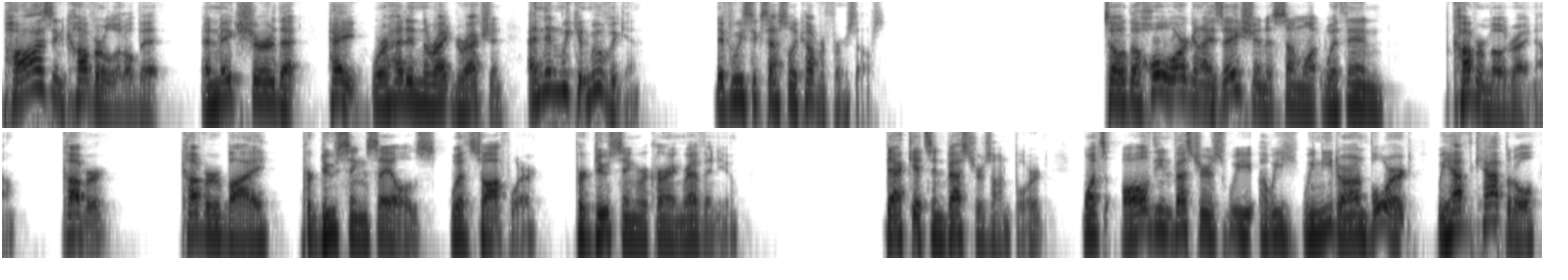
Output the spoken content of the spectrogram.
pause and cover a little bit and make sure that, hey, we're headed in the right direction. And then we can move again if we successfully cover for ourselves. So the whole organization is somewhat within cover mode right now. Cover, cover by producing sales with software, producing recurring revenue. That gets investors on board. Once all the investors we we we need are on board, we have the capital,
